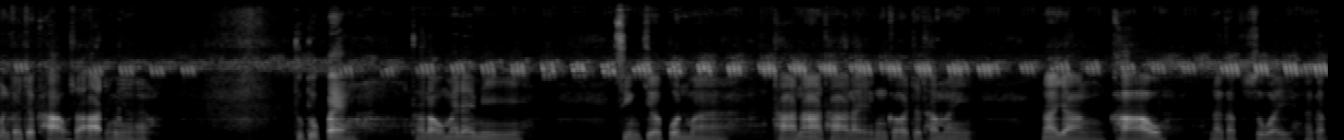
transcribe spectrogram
มันก็จะขาวสะอาดอย่างนี้นะครับทุกๆแปลง ถ้าเราไม่ได้มี สิ่งเจือปนมาทาหน้าทาอะไรมันก็จะทำให้หน้ายางขาวนะครับสวยนะครับ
